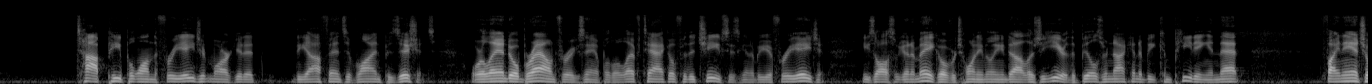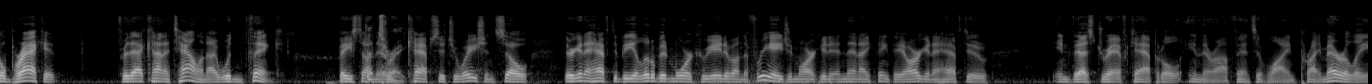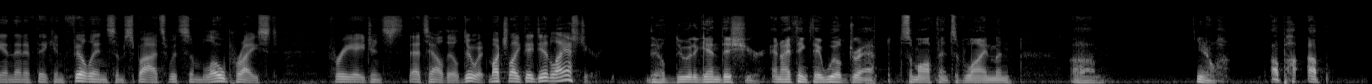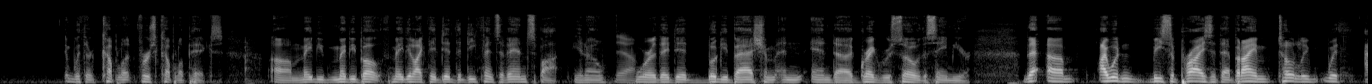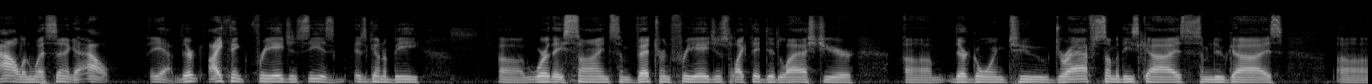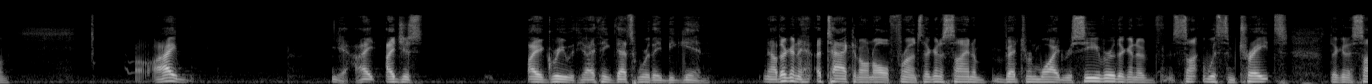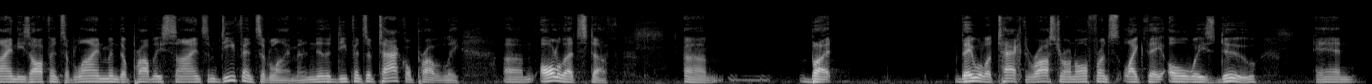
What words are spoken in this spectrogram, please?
top people on the free agent market at the offensive line positions. Orlando Brown, for example, the left tackle for the Chiefs, is going to be a free agent. He's also going to make over $20 million a year. The Bills are not going to be competing in that financial bracket for that kind of talent, I wouldn't think, based on That's their right. cap situation. So they're going to have to be a little bit more creative on the free agent market, and then I think they are going to have to invest draft capital in their offensive line primarily, and then if they can fill in some spots with some low priced free agents, that's how they'll do it, much like they did last year. They'll do it again this year, and I think they will draft some offensive linemen. Um, you know, up up with their couple of first couple of picks. Um, maybe maybe both. Maybe like they did the defensive end spot. You know, Yeah. where they did Boogie Basham and and uh, Greg Rousseau the same year. That um, I wouldn't be surprised at that. But I am totally with Al and West Seneca. Al, yeah, they're. I think free agency is is going to be uh, where they sign some veteran free agents like they did last year. Um, they're going to draft some of these guys, some new guys. Um, I, yeah, I, I just, I agree with you. I think that's where they begin. Now they're going to attack it on all fronts. They're going to sign a veteran wide receiver. They're going to sign with some traits. They're going to sign these offensive linemen. They'll probably sign some defensive linemen and then the defensive tackle probably. Um, all of that stuff. Um, but they will attack the roster on all fronts like they always do, and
